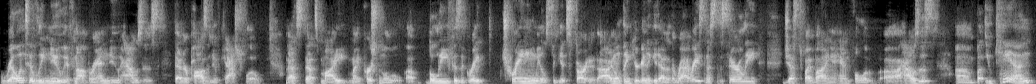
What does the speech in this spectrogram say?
relatively new, if not brand new houses that are positive cash flow. That's that's my my personal uh, belief is a great training wheels to get started. I don't think you're going to get out of the rat race necessarily just by buying a handful of uh, houses, um, but you can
